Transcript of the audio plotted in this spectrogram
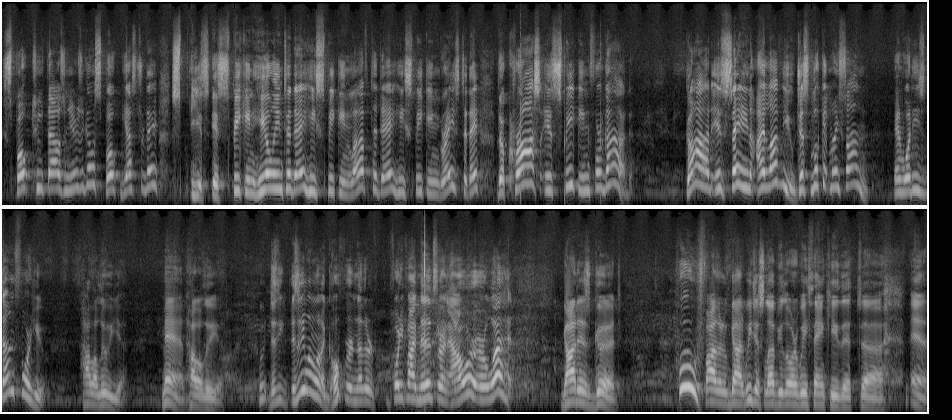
Spoke 2,000 years ago, spoke yesterday, he is speaking healing today, he's speaking love today, he's speaking grace today. The cross is speaking for God. God is saying, I love you. Just look at my son and what he's done for you. Hallelujah. Man, hallelujah. Who, does, he, does anyone want to go for another 45 minutes or an hour or what? God is good. Whew, Father of God, we just love you, Lord. We thank you that, uh, man,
